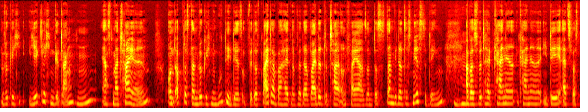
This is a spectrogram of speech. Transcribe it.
wirklich jeglichen Gedanken erstmal teilen. Und ob das dann wirklich eine gute Idee ist, ob wir das weiter behalten, ob wir da beide total on fire sind, das ist dann wieder das nächste Ding. Mhm. Aber es wird halt keine, keine Idee als was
